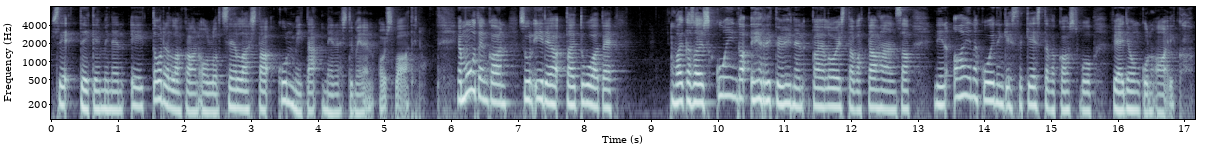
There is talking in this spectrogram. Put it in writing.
se tekeminen ei todellakaan ollut sellaista kuin mitä menestyminen olisi vaatinut. Ja muutenkaan sun idea tai tuote, vaikka se olisi kuinka erityinen tai loistava tahansa, niin aina kuitenkin se kestävä kasvu vie jonkun aikaa.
